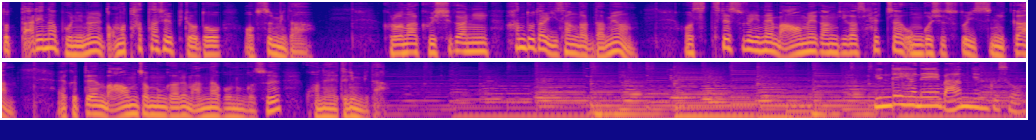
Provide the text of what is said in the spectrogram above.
또 딸이나 본인을 너무 탓하실 필요도 없습니다. 그러나 그 시간이 한두 달 이상 간다면 어, 스트레스로 인해 마음의 감기가 살짝 온 것일 수도 있으니까 그땐 마음 전문가를 만나보는 것을 권해드립니다. 윤대현의 마음연구소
